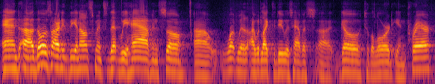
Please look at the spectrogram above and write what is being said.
And uh, those are the announcements that we have. And so, uh, what I would like to do is have us uh, go to the Lord in prayer.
